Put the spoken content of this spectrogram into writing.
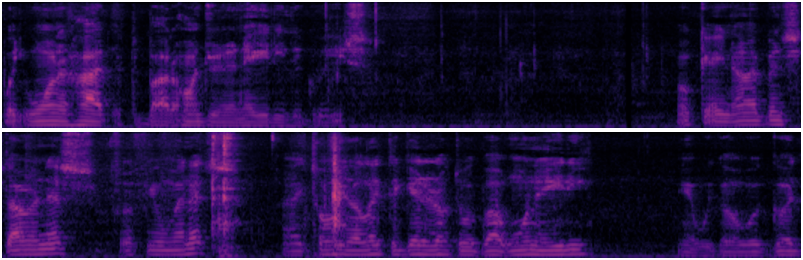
but you want it hot at about 180 degrees. Okay, now I've been stirring this for a few minutes. I told you I like to get it up to about 180. Here we go, we're good.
